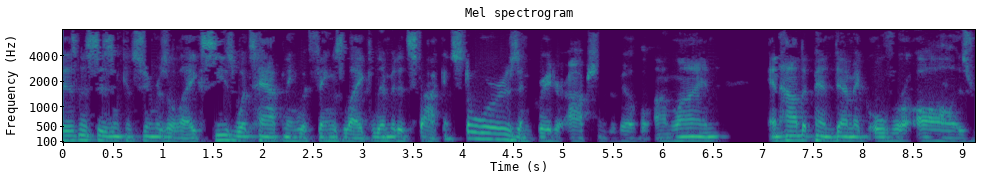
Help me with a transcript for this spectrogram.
businesses and consumers alike, sees what's happening with things like limited stock in stores and greater options available online, and how the pandemic overall is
